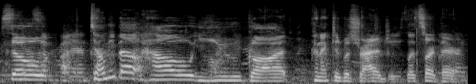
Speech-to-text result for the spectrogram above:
So, so tell me about how you got connected with strategies. Let's start there.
